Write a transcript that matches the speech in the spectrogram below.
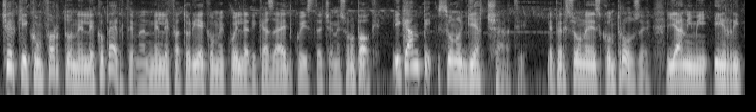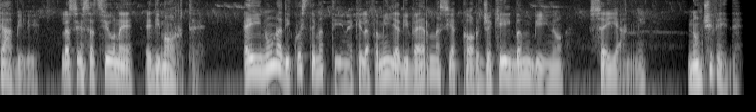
Cerchi conforto nelle coperte, ma nelle fattorie come quella di casa Edquist ce ne sono poche. I campi sono ghiacciati, le persone scontrose, gli animi irritabili. La sensazione è di morte. È in una di queste mattine che la famiglia di Verna si accorge che il bambino, sei anni, non ci vede.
